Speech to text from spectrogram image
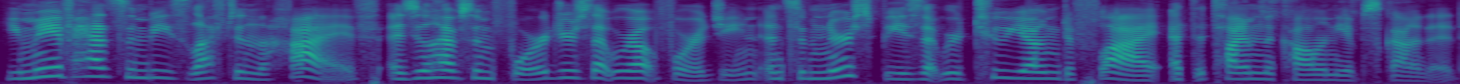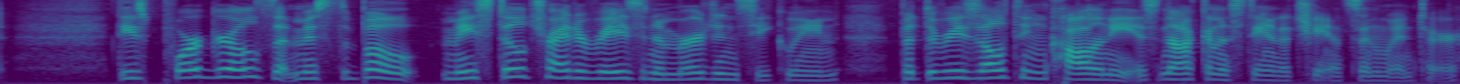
You may have had some bees left in the hive, as you'll have some foragers that were out foraging and some nurse bees that were too young to fly at the time the colony absconded. These poor girls that missed the boat may still try to raise an emergency queen, but the resulting colony is not going to stand a chance in winter.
